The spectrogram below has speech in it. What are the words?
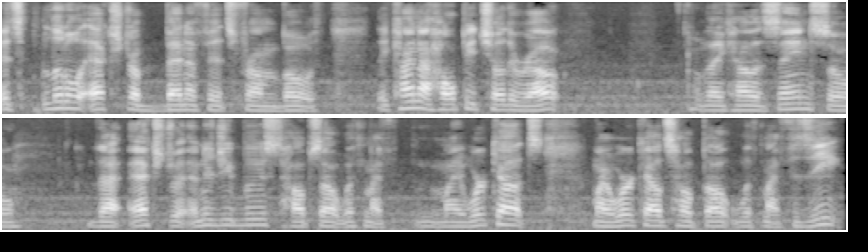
it's little extra benefits from both. They kind of help each other out like how it's saying. So that extra energy boost helps out with my my workouts. My workouts help out with my physique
